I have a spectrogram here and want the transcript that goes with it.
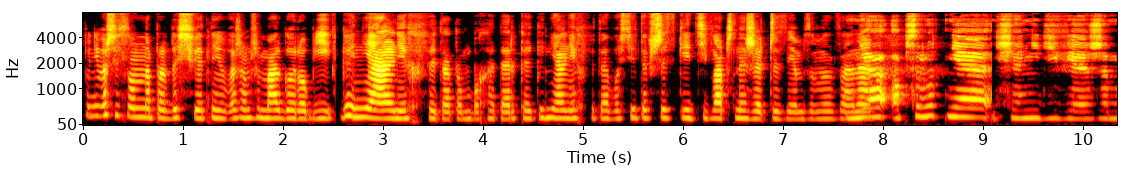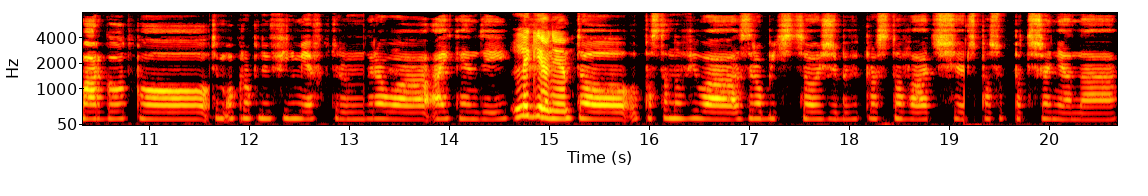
ponieważ jest on naprawdę świetny i uważam, że Margot robi genialnie chwyta tą bohaterkę, genialnie chwyta właśnie te wszystkie dziwaczne rzeczy z nią związane. Ja absolutnie się nie dziwię, że Margot po tym okropnym filmie, w którym grała Eye Candy, Legionie. to postanowiła zrobić coś, żeby wyprostować sposób patrzenia na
